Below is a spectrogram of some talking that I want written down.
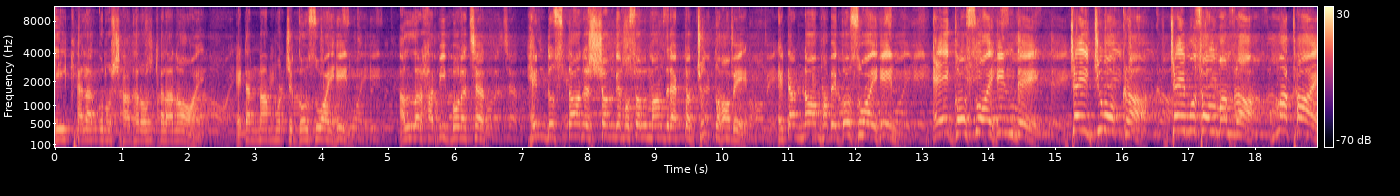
এই খেলা কোনো সাধারণ খেলা নয়। এটার নাম হচ্ছে গজওয়াই হিন্দ। আল্লাহর হাবিব বলেছেন, হিন্দুস্তানের সঙ্গে মুসলমানদের একটা যুদ্ধ হবে। এটার নাম হবে গজওয়াই হিন্দ। এই গজওয়াই হিন্দে যেই যুবকরা, যেই মুসলমানরা মাথায়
